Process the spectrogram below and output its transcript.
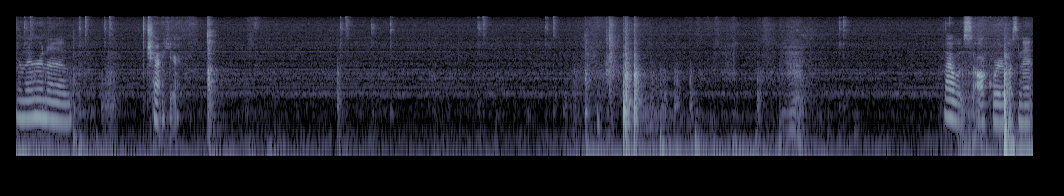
And they're gonna chat here. That was awkward, wasn't it?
